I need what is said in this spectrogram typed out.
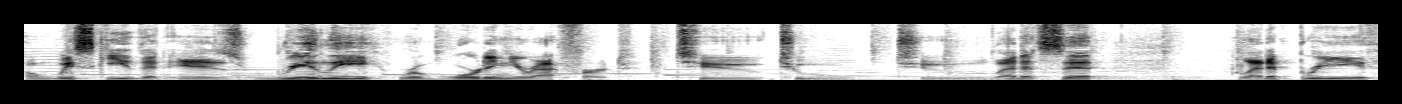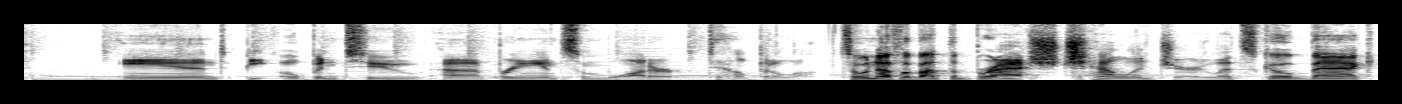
A whiskey that is really rewarding your effort to to to let it sit, let it breathe, and be open to uh, bringing in some water to help it along. So enough about the brash challenger. Let's go back.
